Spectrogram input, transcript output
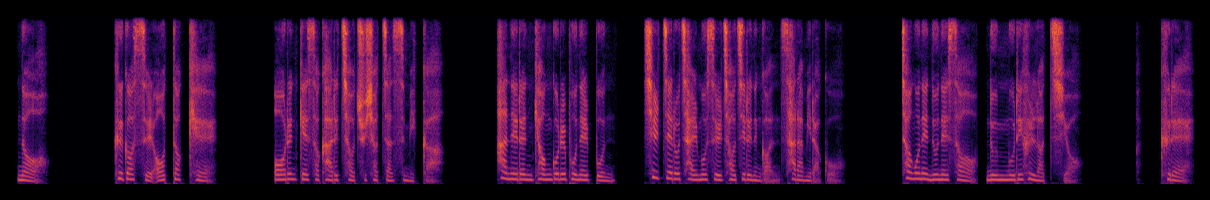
너, 그것을 어떻게 어른께서 가르쳐 주셨잖습니까? 하늘은 경고를 보낼 뿐 실제로 잘못을 저지르는 건 사람이라고. 청운의 눈에서 눈물이 흘렀지요. 그래.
